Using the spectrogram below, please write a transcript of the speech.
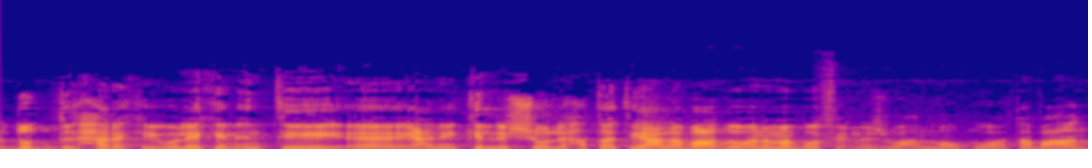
ضد الحركة. ولكن أنت آه، يعني كل الشو اللي حطيتيه على بعضه أنا ما بوافق نجوى على الموضوع طبعا.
